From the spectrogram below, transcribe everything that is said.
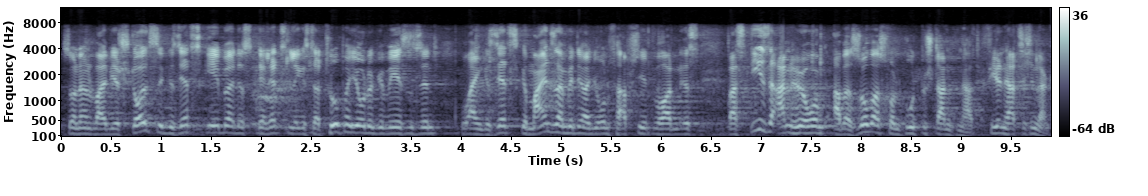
sondern weil wir stolze Gesetzgeber der letzten Legislaturperiode gewesen sind, wo ein Gesetz gemeinsam mit der Union verabschiedet worden ist, was diese Anhörung aber so etwas von gut bestanden hat. Vielen herzlichen Dank.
